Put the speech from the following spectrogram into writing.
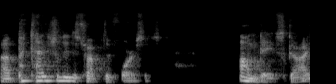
uh, potentially disruptive forces. I'm Dave Sky.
